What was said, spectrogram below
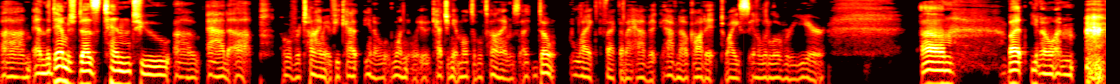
Um, and the damage does tend to uh, add up over time if you catch you know one catching it multiple times. I don't like the fact that I have it have now caught it twice in a little over a year. Um, but you know I'm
